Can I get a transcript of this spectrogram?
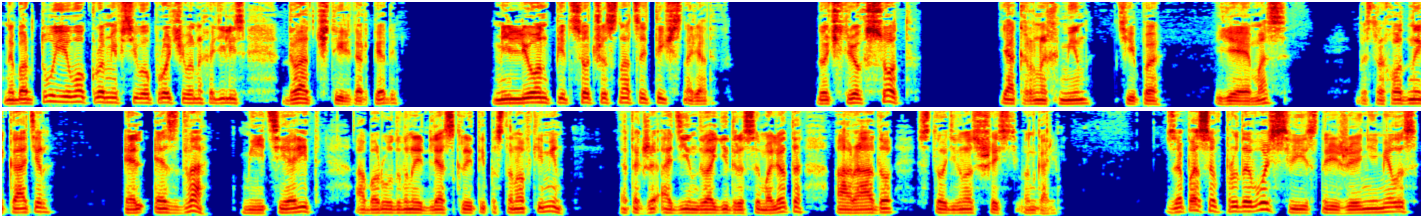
На борту его, кроме всего прочего, находились 24 торпеды, миллион пятьсот шестнадцать тысяч снарядов, до 400 якорных мин типа ЕМС, быстроходный катер ЛС-2, метеорит, оборудованный для скрытой постановки мин, а также один-два гидросамолета Арадо-196 в ангаре. Запасов продовольствия и снаряжения имелось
